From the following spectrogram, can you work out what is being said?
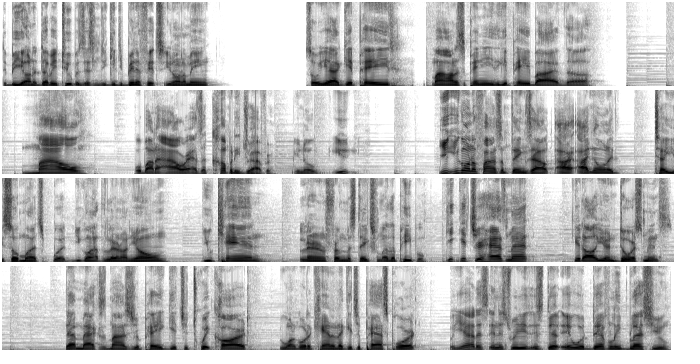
to be on a W 2 position to get your benefits. You know what I mean? So, yeah, get paid. My honest opinion, either get paid by the mile or by the hour as a company driver. You know, you, you you're gonna find some things out. I I wanna tell you so much, but you're gonna have to learn on your own. You can learn from mistakes from other people. Get get your hazmat, get all your endorsements. That maximizes your pay. Get your TWIC card. You want to go to Canada, get your passport. But yeah, this industry is it will definitely bless you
